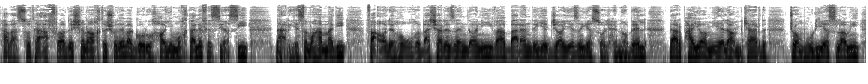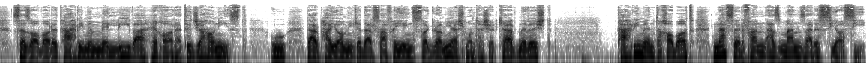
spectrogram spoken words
توسط افراد شناخته شده و گروه های مختلف سیاسی نرگس محمدی فعال حقوق بشر زندانی و برنده جایزه صلح نوبل در پیامی اعلام کرد. جمهوری اسلامی سزاوار تحریم ملی و حقارت جهانی است. او در پیامی که در صفحه اینستاگرامیش منتشر کرد نوشت تحریم انتخابات نه صرفاً از منظر سیاسی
